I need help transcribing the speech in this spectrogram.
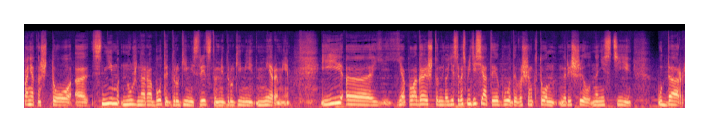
понятно, что э, с ним нужно работать другими средствами, другими мерами. И я полагаю, что если в 80-е годы Вашингтон решил нанести удар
